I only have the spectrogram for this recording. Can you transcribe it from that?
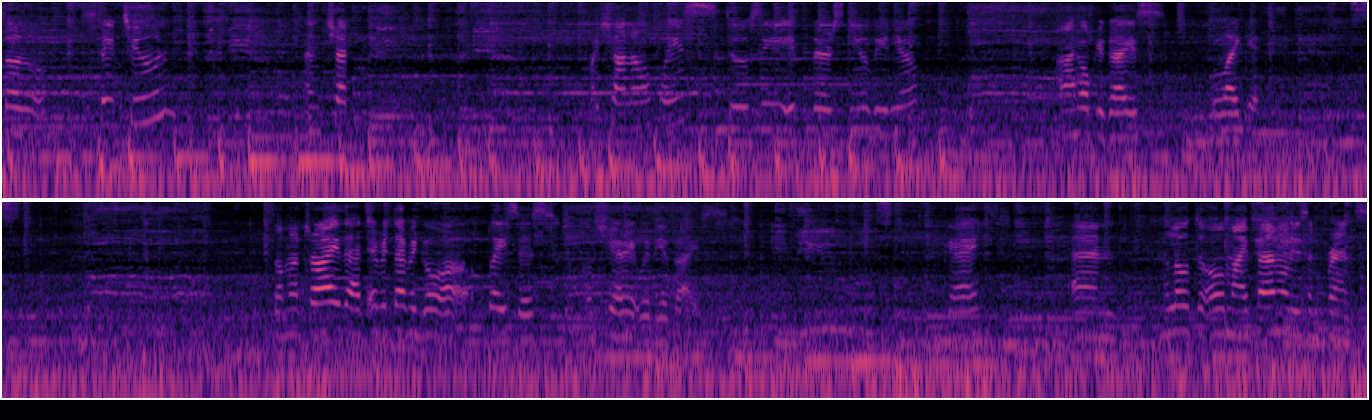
So stay tuned and check my channel please to see if there's new video. And I hope you guys like it. So I'm gonna try that every time we go uh, places, I'll share it with you guys. Okay? And hello to all my families and friends.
